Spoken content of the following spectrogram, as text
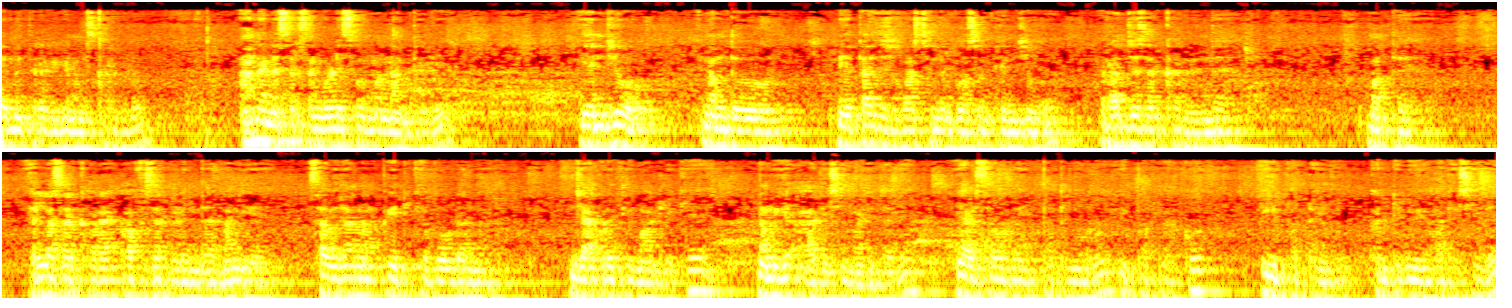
ಮಿತ್ರರಿಗೆ ನಮಸ್ಕಾರಗಳು. ನನ್ನ ಹೆಸರು ಸಂಗೊಳ್ಳಿ ಸೋಮಣ್ಣ ಅಂತೇಳಿ ಎನ್ ಜಿ ಒ ನಮ್ಮದು ನೇತಾಜಿ ಸುಭಾಷ್ ಚಂದ್ರ ಬೋಸ್ ಅಂತ ಎನ್ ಜಿ ಒ, ರಾಜ್ಯ ಸರ್ಕಾರದಿಂದ ಮತ್ತು ಎಲ್ಲ ಸರ್ಕಾರ ಆಫೀಸರ್ಗಳಿಂದ ನನಗೆ ಸಂವಿಧಾನ ಪೀಠಿಕೆ ಬೋರ್ಡನ್ನು ಜಾಗೃತಿ ಮಾಡಲಿಕ್ಕೆ ನಮಗೆ ಆದೇಶ ಮಾಡಿದ್ದಾರೆ. ಎರಡು ಸಾವಿರದ ಇಪ್ಪತ್ತ್ಮೂರು ಇಪ್ಪತ್ತ್ನಾಲ್ಕು ಇಪ್ಪತ್ತೈದು ಕಂಟಿನ್ಯೂ ಆದೇಶ ಇದೆ.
